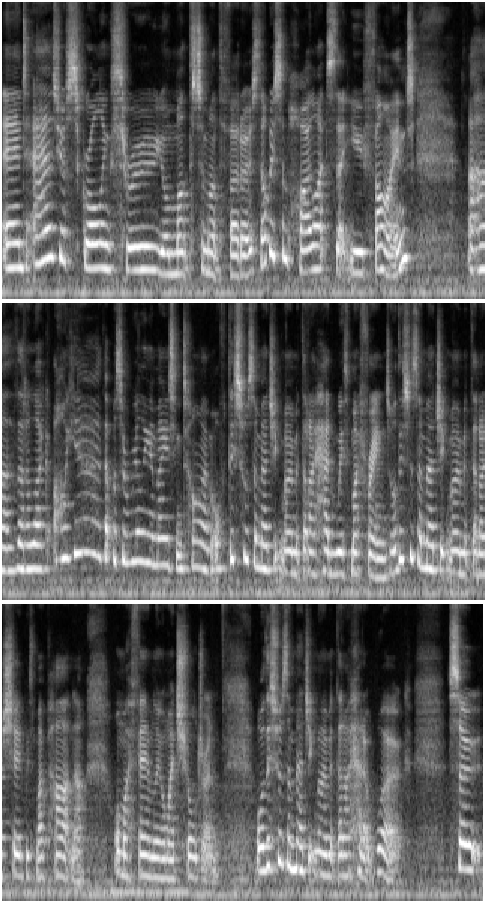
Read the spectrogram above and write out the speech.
And as you're scrolling through your month to month photos, there'll be some highlights that you find uh, that are like, oh yeah, that was a really amazing time, or this was a magic moment that I had with my friends, or this was a magic moment that I shared with my partner, or my family, or my children, or this was a magic moment that I had at work. So,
